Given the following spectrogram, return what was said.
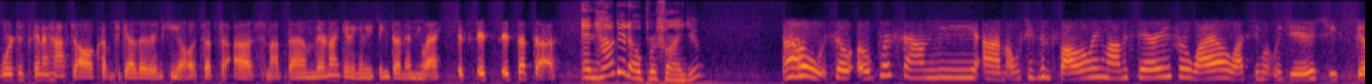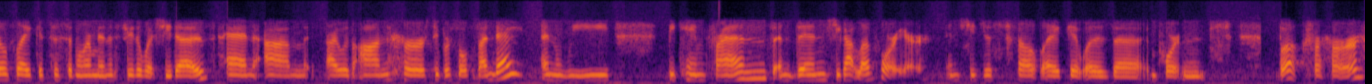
we're just going to have to all come together and heal it's up to us not them they're not getting anything done anyway it's it's it's up to us And how did Oprah find you? Oh, so Oprah found me. Um, oh, she's been following Momastery for a while, watching what we do. She feels like it's a similar ministry to what she does. And um, I was on her Super Soul Sunday, and we became friends. And then she got Love Warrior, and she just felt like it was a important book for her,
